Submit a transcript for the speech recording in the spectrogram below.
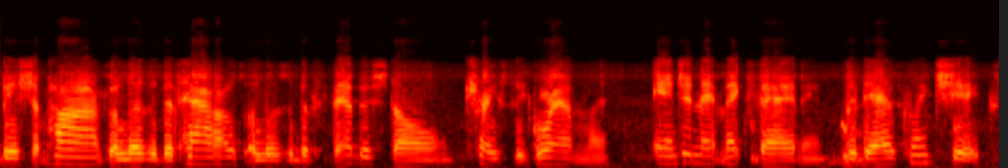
Bishop Hines, Elizabeth House, Elizabeth Featherstone, Tracy Gramlin, Anjanette McFadden, the Dazzling Chicks,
